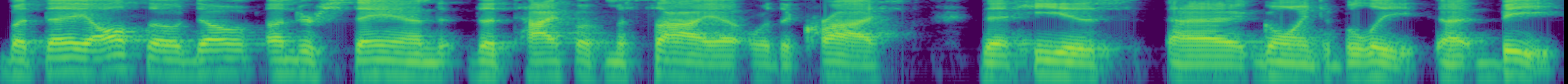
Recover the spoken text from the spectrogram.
but they also don't understand the type of Messiah or the Christ that he is uh, going to believe uh, be.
